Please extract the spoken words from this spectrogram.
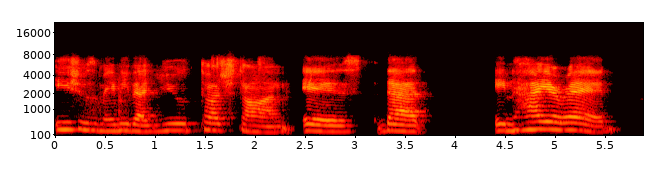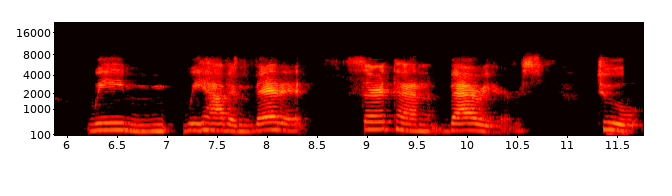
issues maybe that you touched on is that in higher ed, we, we have embedded certain barriers to mm-hmm.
